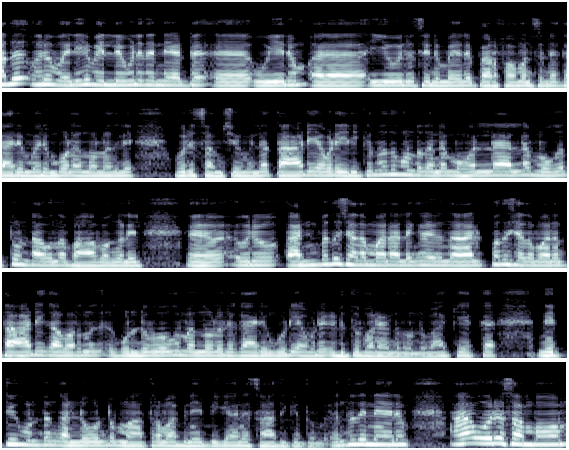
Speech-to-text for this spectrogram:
അത് ഒരു വലിയ വെല്ലുവിളി തന്നെയായിട്ട് ഉയരും ഈ ഒരു സിനിമയിൽ പെർഫോമൻസിന്റെ കാര്യം വരുമ്പോൾ എന്നുള്ളതിൽ ഒരു സംശയവുമില്ല. താടി അവിടെ ഇരിക്കുന്നത് കൊണ്ട് തന്നെ മോഹൻലാലിന്റെ മുഖത്തുണ്ടാവുന്ന ഭാവങ്ങളിൽ ഒരു അൻപത് ശതമാനം അല്ലെങ്കിൽ ഒരു നാൽപ്പത് ശതമാനം താടി കവർന്ന് കൊണ്ടുപോകും എന്നുള്ളൊരു കാര്യം കൂടി അവിടെ എടുത്തു പറയേണ്ടതുണ്ട്. ബാക്കിയൊക്കെ നെറ്റി കൊണ്ടും കണ്ണുകൊണ്ടും മാത്രം അഭിനയിപ്പിക്കാനേ സാധിക്കത്തുള്ളൂ. എന്ത് തന്നെയാലും ആ ഒരു സംഭവം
